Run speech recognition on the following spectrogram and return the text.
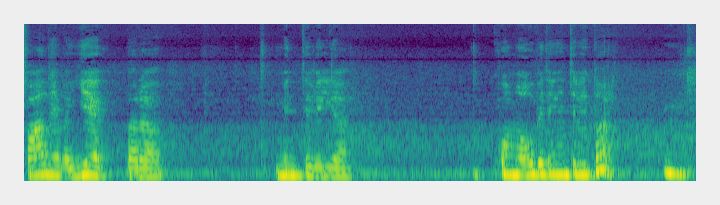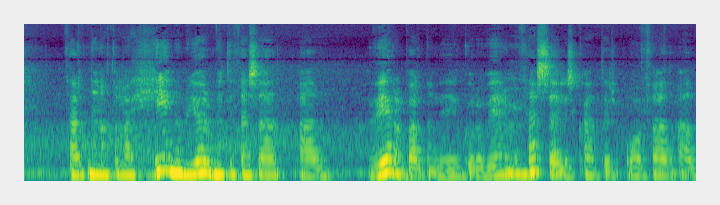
hvað ef að ég bara myndi vilja koma óvitengandi við barn Mm. þarna er náttúrulega heiminn og jörg myndi þess að, að vera barnanýðingur og vera með Mm. þessa eðliskvatur og það að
